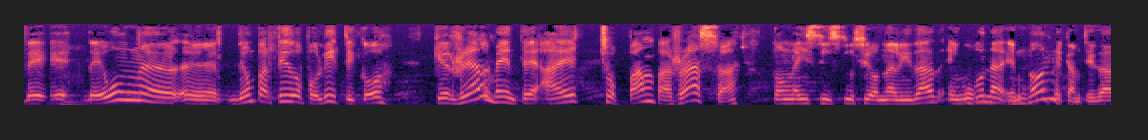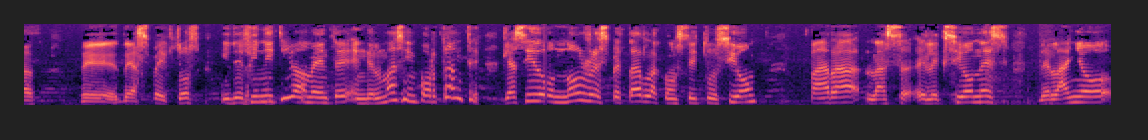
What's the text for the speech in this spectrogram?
de, de, un, de un partido político que realmente ha hecho pampa rasa con la institucionalidad en una enorme cantidad de, de, aspectos y definitivamente en el más importante, que ha sido no respetar la constitución para las elecciones del año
